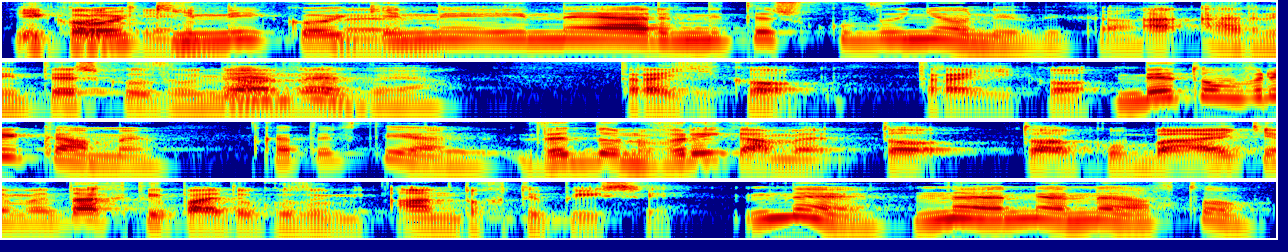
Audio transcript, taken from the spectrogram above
Η Η κόκκινη, κόκκινη, η κόκκινη είναι αρνητές κουδουνιών ειδικά. Αρνητές ε, κουδουνιών. ναι. βέβαια. Τραγικό. Τραγικό. Δεν τον βρήκαμε κατευθείαν. Δεν τον βρήκαμε. Το, το ακουμπάει και μετά χτυπάει το κουδούνι. Αν το χτυπήσει. Ναι, ναι, ναι, ναι, αυτό.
